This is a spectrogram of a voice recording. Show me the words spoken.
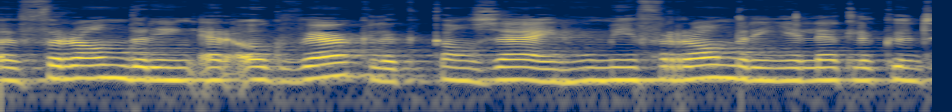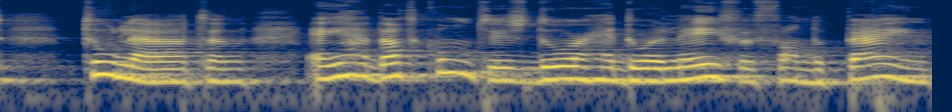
uh, verandering er ook werkelijk kan zijn. Hoe meer verandering je letterlijk kunt toelaten. En ja, dat komt dus door het doorleven van de pijn.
